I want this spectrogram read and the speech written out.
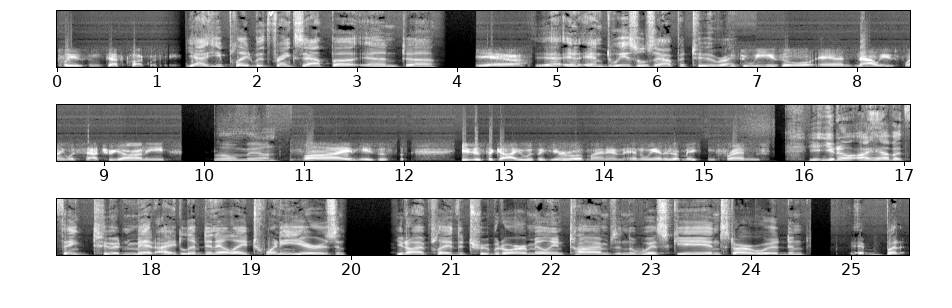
plays in Dethklok with me. yeah. He played with Frank Zappa and uh, Yeah, yeah, and, and Dweezil Zappa too, right? Dweezil, and now he's playing with Satriani, Oh man. Vai, and he's just he's just a guy who was a hero of mine, and, and we ended up making friends. You, you know, I have a thing to admit. I lived in LA 20 years and, you know, I played the Troubadour a million times and the Whisky and Starwood and, but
